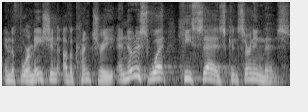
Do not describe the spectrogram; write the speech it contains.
in the formation of a country. And notice what he says concerning this.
